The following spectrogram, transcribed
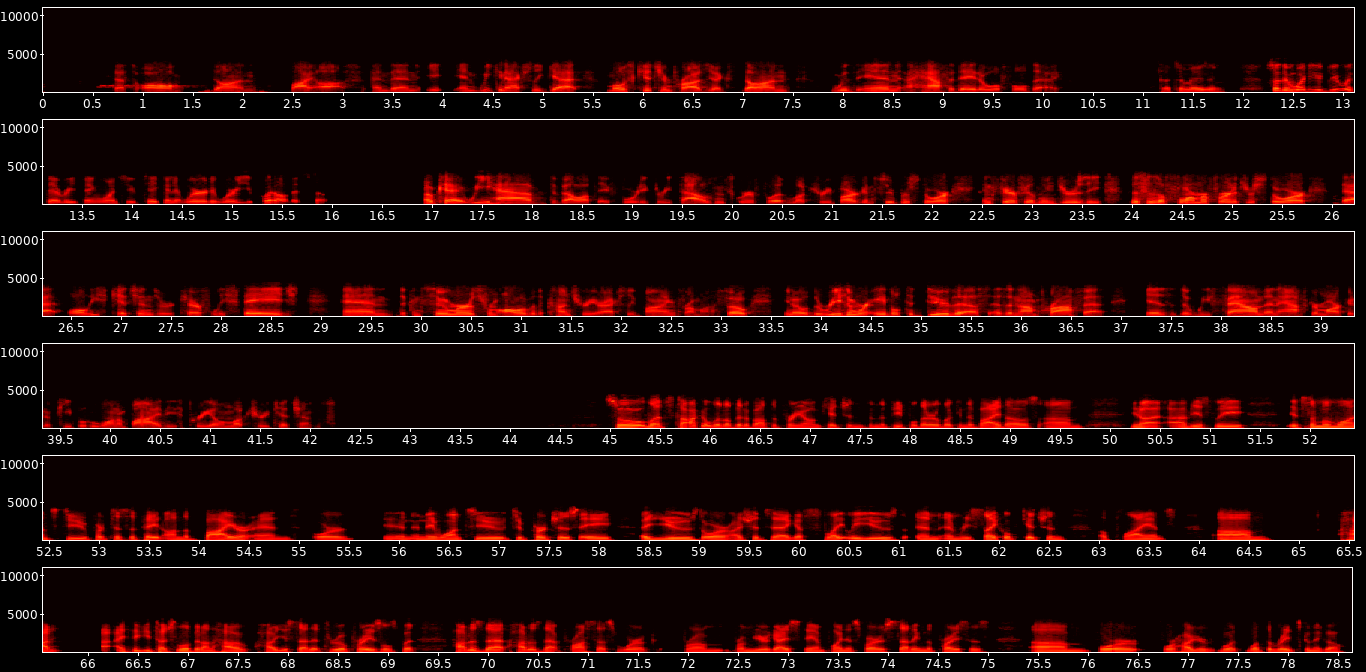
that's all done by us, and then it, and we can actually get most kitchen projects done within a half a day to a full day. That's amazing. So then, what do you do with everything once you've taken it? Where do where do you put all this stuff? Okay, we have developed a 43,000 square foot luxury bargain superstore in Fairfield, New Jersey. This is a former furniture store that all these kitchens are carefully staged and the consumers from all over the country are actually buying from us. So, you know, the reason we're able to do this as a nonprofit is that we found an aftermarket of people who want to buy these pre-owned luxury kitchens. So let's talk a little bit about the pre-owned kitchens and the people that are looking to buy those. Um, you know, obviously, if someone wants to participate on the buyer end, or and, and they want to to purchase a a used, or I should say, I guess, slightly used and and recycled kitchen appliance, um, how? I think you touched a little bit on how how you set it through appraisals, but how does that how does that process work from from your guys' standpoint as far as setting the prices um, for for how you're what what the rate's going to go?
